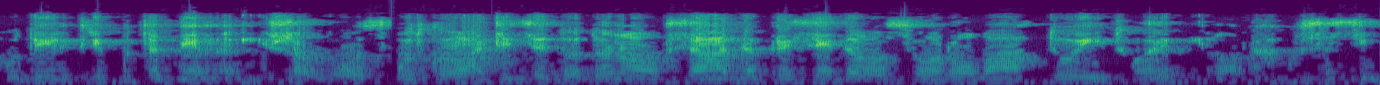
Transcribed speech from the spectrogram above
puta ili tri puta dnevno išao voz od Kovačice do, do Novog Sada, presedalo se o Rovatu i to je bilo onako sasvim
